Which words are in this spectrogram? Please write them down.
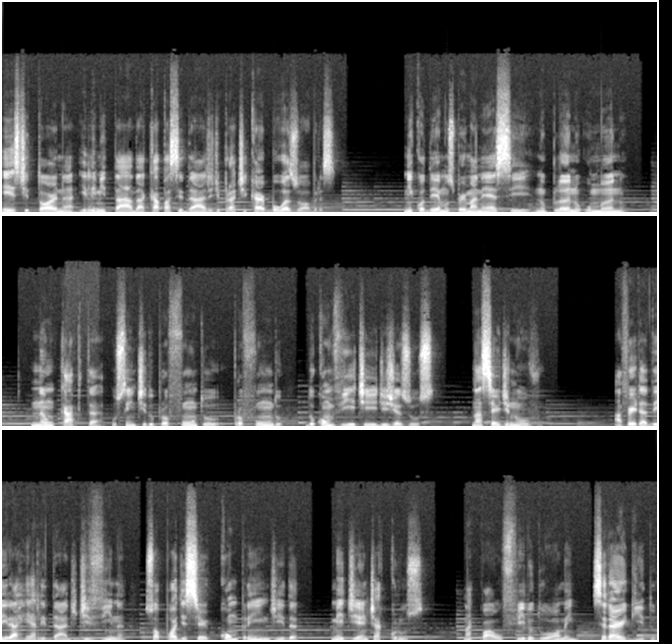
Este torna ilimitada a capacidade de praticar boas obras. Nicodemos permanece no plano humano. Não capta o sentido profundo, profundo do convite de Jesus, nascer de novo. A verdadeira realidade divina só pode ser compreendida mediante a cruz, na qual o Filho do Homem será erguido.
